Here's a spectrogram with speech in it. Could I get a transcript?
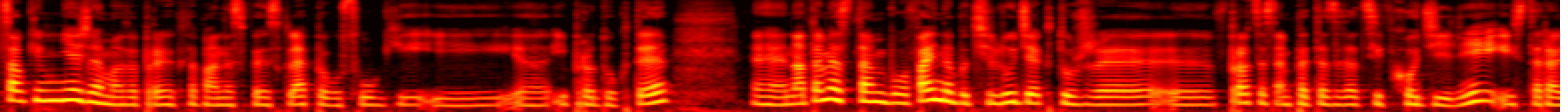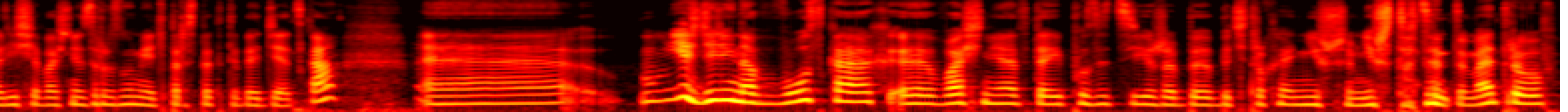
całkiem nieźle, ma zaprojektowane swoje sklepy, usługi i, i produkty. E, natomiast tam było fajne, bo ci ludzie, którzy y, w proces empatyzacji wchodzili i starali się właśnie zrozumieć perspektywę dziecka, e, jeździli na wózkach y, właśnie w tej pozycji, żeby być trochę niższym niż 100 centymetrów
